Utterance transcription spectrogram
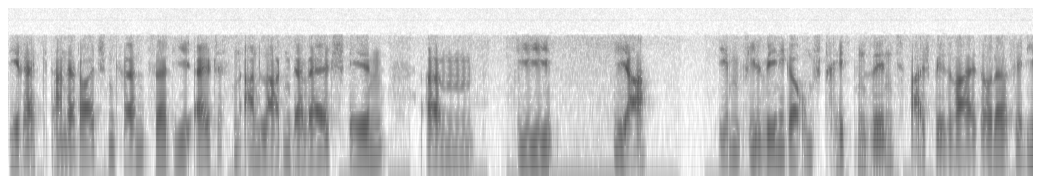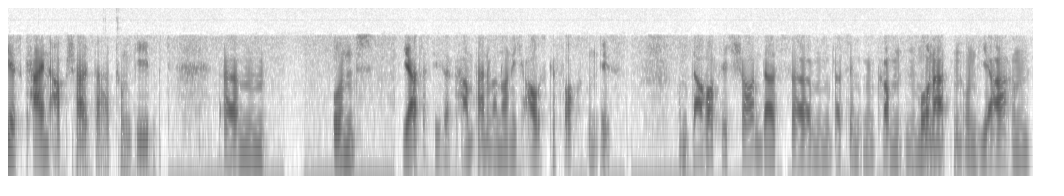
direkt an der deutschen Grenze die ältesten Anlagen der Welt stehen, ähm, die ja eben viel weniger umstritten sind beispielsweise oder für die es kein Abschaltdatum gibt ähm, und ja, dass dieser Kampf einfach noch nicht ausgefochten ist. Und da hoffe ich schon, dass, ähm, dass in den kommenden Monaten und Jahren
